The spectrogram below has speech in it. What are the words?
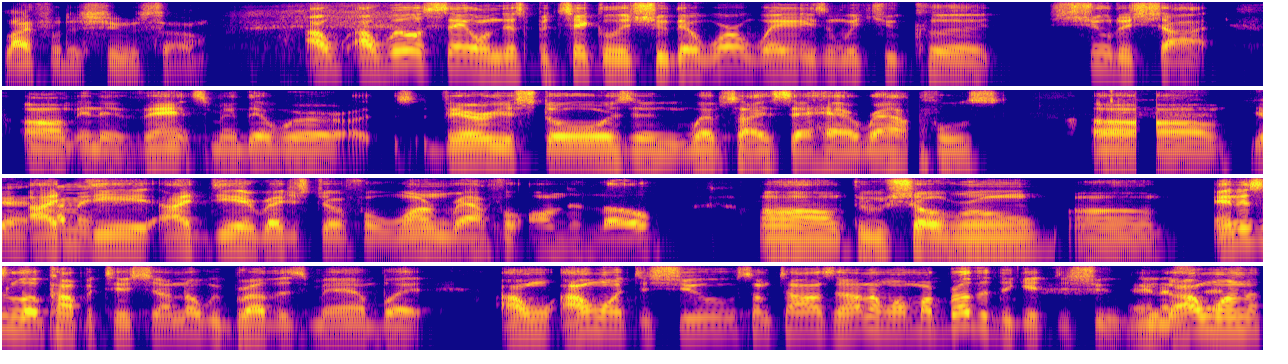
life of the shoe. So, I, I will say on this particular shoe, there were ways in which you could shoot a shot um, in advance, man. There were various stores and websites that had raffles. Um, yeah, I, I mean, did. I did register for one raffle on the low, um, through showroom. Um, and it's a little competition. I know we brothers, man, but I, I want the shoe sometimes, and I don't want my brother to get the shoe. You know, I want to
